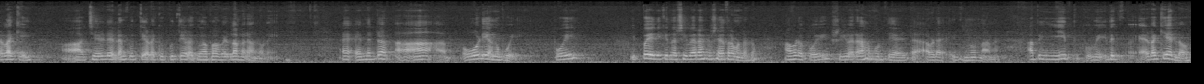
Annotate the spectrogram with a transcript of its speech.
ഇളക്കി. ആ ചെളിയെല്ലാം കുത്തി ഇളക്കി കുത്തി ഇളക്കി അപ്പോൾ വെള്ളം വരാൻ തുടങ്ങി. എന്നിട്ട് ആ ഓടി അങ്ങ് പോയി. പോയി ഇപ്പോൾ ഇരിക്കുന്ന ശിവരാഹ ക്ഷേത്രമുണ്ടല്ലോ. അവിടെ പോയി ശിവരാഹമൂർത്തിയായിട്ട് അവിടെ ഇരുന്നു എന്നാണ്. അപ്പോൾ ഈ ഇത് ഇടയ്ക്കല്ലോ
